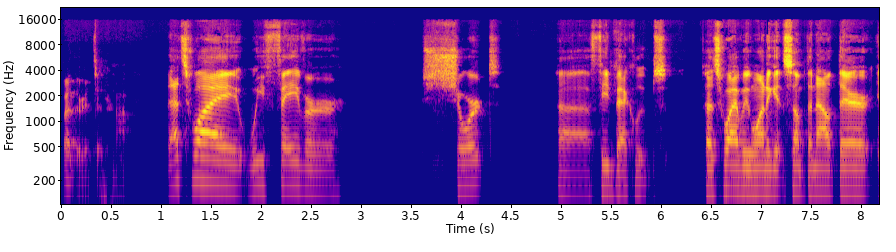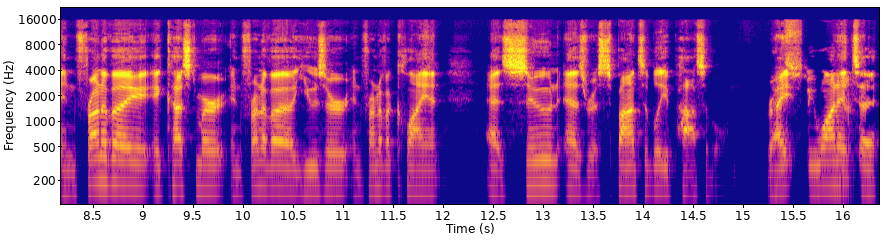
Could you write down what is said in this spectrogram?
whether it did or not. That's why we favor short uh, feedback loops. That's why we want to get something out there in front of a, a customer, in front of a user, in front of a client as soon as responsibly possible right? Yes. We want yeah. it to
